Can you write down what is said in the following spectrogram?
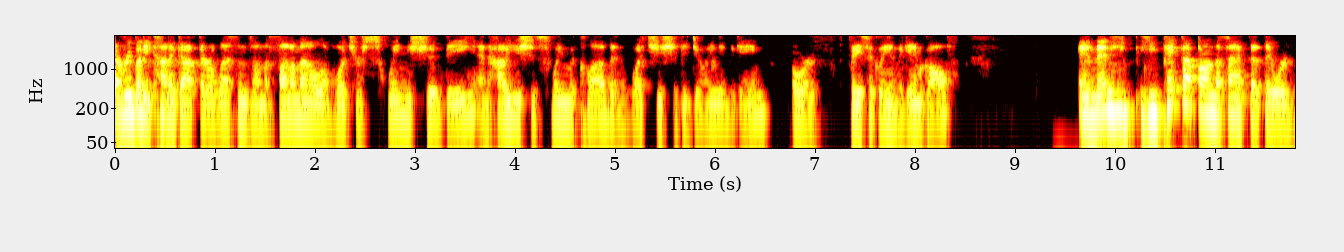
everybody kind of got their lessons on the fundamental of what your swing should be and how you should swing the club and what you should be doing in the game or basically in the game of golf and then he he picked up on the fact that there were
